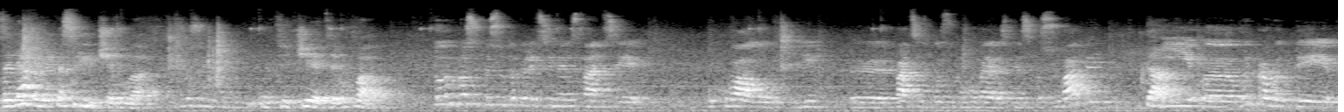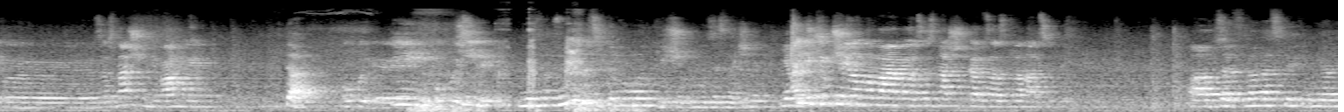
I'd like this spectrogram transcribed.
заяви, яка слідуюча була. Чи це ухвала. То ви просите суд апеляційної інстанції ухвалу від е, 28 вересня скасувати Так, і е, виправити е, зазначені вами так. опи- е, І, описки. і не зрозуміло ці помилки, що були зазначені. Я А хочу, яким щоб- чином ми маємо зазначити абзац 12? А абзац 12, у мене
